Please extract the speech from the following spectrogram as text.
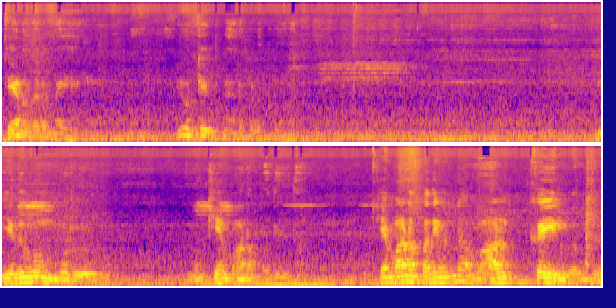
தியானதருமை யூடியூப் நேர்களுக்கும் இதுவும் ஒரு முக்கியமான பதிவு தான் முக்கியமான பதிவுன்னா வாழ்க்கையில் வந்து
